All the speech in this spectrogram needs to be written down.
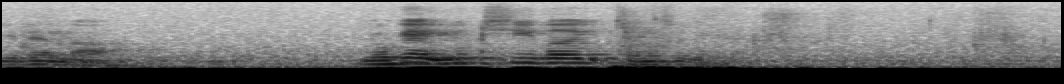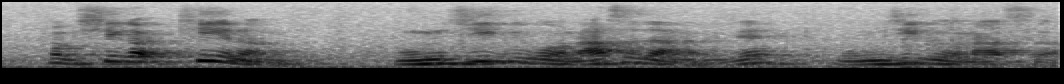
이랬나? 요게 60의 정수배야. 그럼 시각 t는 움직이고 나서잖아, 그지? 움직이고 나서.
